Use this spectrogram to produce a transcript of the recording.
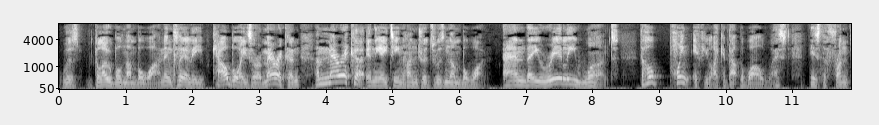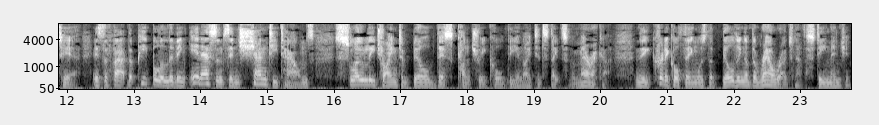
was global number one, and clearly cowboys are American, America in the 1800s was number one. And they really weren't The whole point, if you like, about the Wild West is the frontier, is the fact that people are living, in essence, in shanty towns, slowly trying to build this country called the United States of America. And the critical thing was the building of the railroads. Now, the steam engine,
